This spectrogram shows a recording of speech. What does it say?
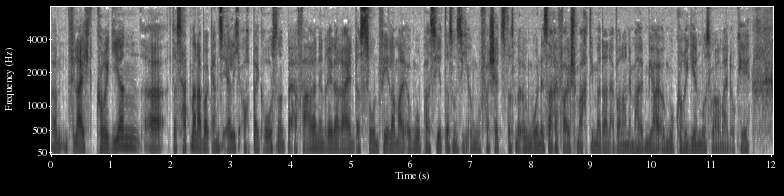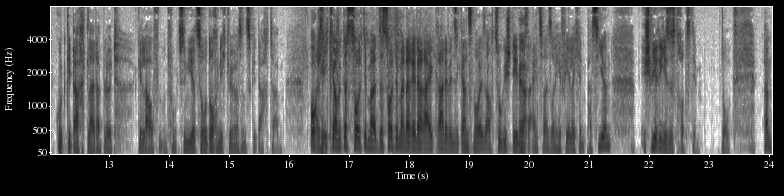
ähm, vielleicht korrigieren. Äh, das hat man aber ganz ehrlich auch bei großen und bei erfahrenen Reedereien, dass so ein Fehler mal irgendwo passiert, dass man sich irgendwo verschätzt, dass man irgendwo eine Sache falsch macht, die man dann einfach nach einem halben Jahr irgendwo korrigieren muss, weil man meint, okay, gut gedacht, leider blöd gelaufen und funktioniert so doch nicht, wie wir es uns gedacht haben. Okay. Also ich glaube, das sollte man, das sollte man der Reederei, gerade wenn sie ganz neu ist, auch zugestehen, Ja. dass ein, zwei solche Fehlerchen passieren. Schwierig ist es trotzdem. So. Ähm,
